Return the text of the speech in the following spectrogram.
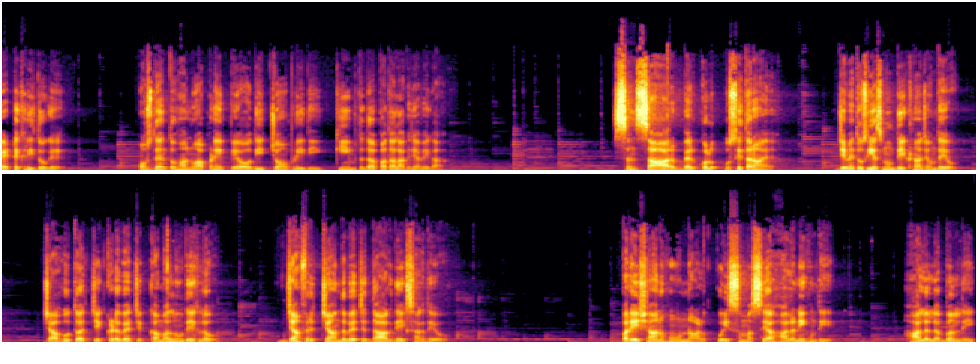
ਇੱਟ ਖਰੀਦੋਗੇ, ਉਸ ਦਿਨ ਤੁਹਾਨੂੰ ਆਪਣੇ ਪਿਓ ਦੀ ਝੌਂਪੜੀ ਦੀ ਕੀਮਤ ਦਾ ਪਤਾ ਲੱਗ ਜਾਵੇਗਾ। ਸੰਸਾਰ ਬਿਲਕੁਲ ਉਸੇ ਤਰ੍ਹਾਂ ਹੈ। ਜਿਵੇਂ ਤੁਸੀਂ ਇਸ ਨੂੰ ਦੇਖਣਾ ਚਾਹੁੰਦੇ ਹੋ। ਚਾਹੋ ਤਾਂ ਚਿੱਕੜ ਵਿੱਚ ਕਮਲ ਨੂੰ ਦੇਖ ਲਓ, ਜਾਂ ਫਿਰ ਚੰਦ ਵਿੱਚ ਦਾਗ ਦੇਖ ਸਕਦੇ ਹੋ। ਪਰੇਸ਼ਾਨ ਹੋਣ ਨਾਲ ਕੋਈ ਸਮੱਸਿਆ ਹੱਲ ਨਹੀਂ ਹੁੰਦੀ। ਹੱਲ ਲੱਭਣ ਲਈ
